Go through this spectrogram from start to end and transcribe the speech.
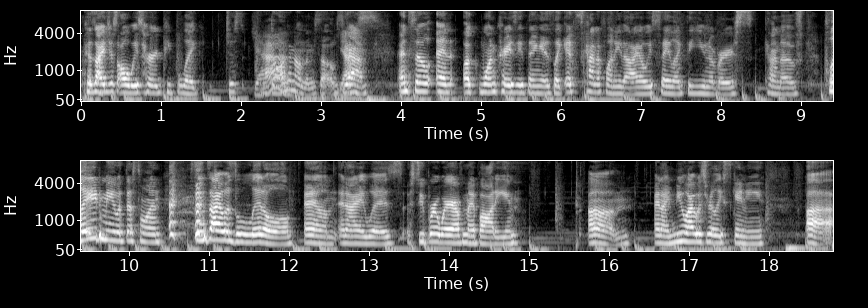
because I just always heard people like just yeah. dogging on themselves. Yes. Yeah. And so, and uh, one crazy thing is like, it's kind of funny that I always say like the universe kind of played me with this one since I was little, um, and I was super aware of my body, um, and I knew I was really skinny. Uh,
